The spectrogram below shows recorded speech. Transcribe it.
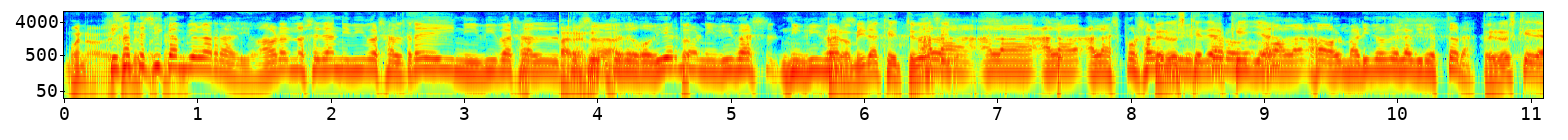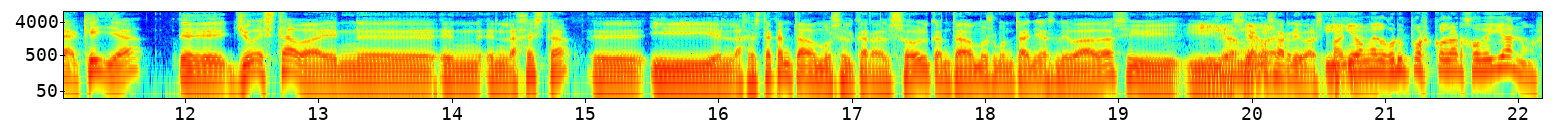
Bueno, Fíjate si cambió la radio. Ahora no se da ni vivas al rey, ni vivas No, al presidente nada. del gobierno, Pa- ni vivas, ni vivas Pero mira que te voy a a, decir- la, a, la, a, la, a la esposa Pero del es que de aquella- o, o al marido de la directora. Pero es que de aquella eh, yo estaba en, eh, en, en la gesta eh, y en la gesta cantábamos El cara al sol, cantábamos Montañas Nevadas y, y, el- Arriba España. Y yo en el grupo escolar Jovellanos.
